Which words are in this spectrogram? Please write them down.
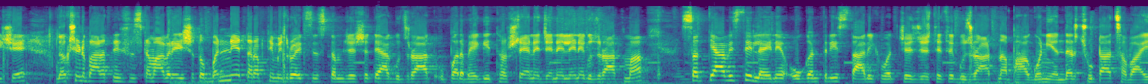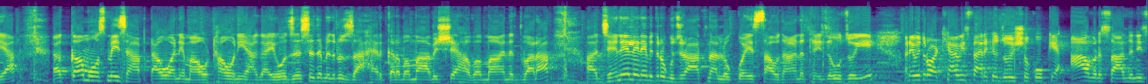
દિશે, દક્ષિણ ભારતની સિસ્ટમ આવી રહી છે. તો બંને તરફથી મિત્રો એક સિસ્ટમ જે છે તે આ ગુજરાત ઉપર ભેગી થશે અને જેને લઈને ગુજરાતમાં સત્યાવીસથી લઈને ઓગણત્રીસ તારીખ વચ્ચે જે છે તે ગુજરાતના ભાગોની અંદર છૂટા છવાયા કમોસમી ઝાપટાઓ અને માવઠાઓની આગાહીઓ જે છે તે મિત્રો જાહેર કરવામાં આવી છે હવામાન દ્વારા. જેને લઈને મિત્રો ગુજરાતના લોકોએ સાવધાન થઈ જવું જોઈએ. અને મિત્રો અઠ્યાવીસ તારીખે જોઈ શકો કે આ વરસાદની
